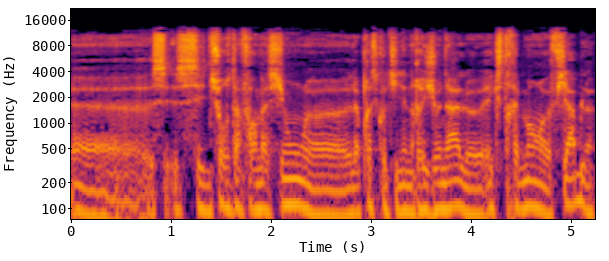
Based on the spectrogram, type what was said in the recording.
euh, c'est une source d'information, euh, la presse quotidienne régionale, euh, extrêmement fiable.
